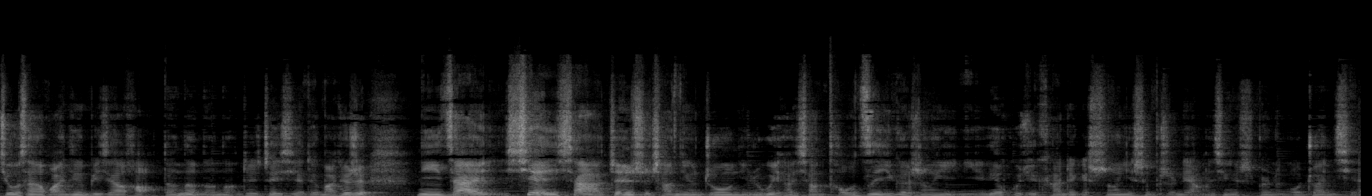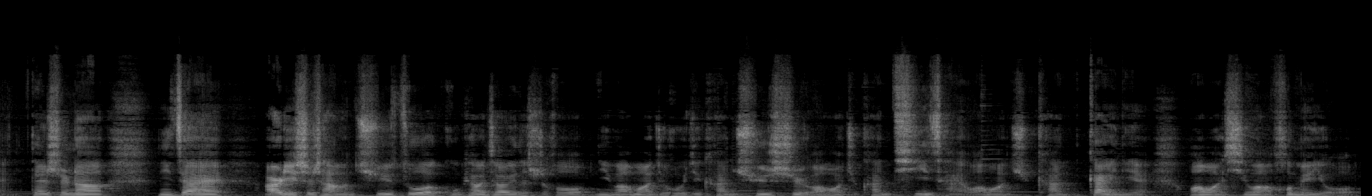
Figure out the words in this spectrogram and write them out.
就餐环境比较好，等等等等，这这些对吗？就是你在线下真实场景中，你如果要想投资一个生意，你一定会去看这个。生意是不是良性，是不是能够赚钱？但是呢，你在二级市场去做股票交易的时候，你往往就会去看趋势，往往去看题材，往往去看概念，往往希望后面有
